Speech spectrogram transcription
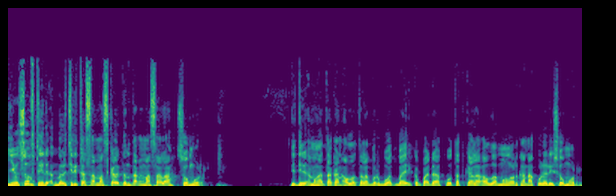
Yusuf tidak bercerita sama sekali tentang masalah sumur. Dia tidak mengatakan Allah telah berbuat baik kepada aku tatkala Allah mengeluarkan aku dari sumur.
